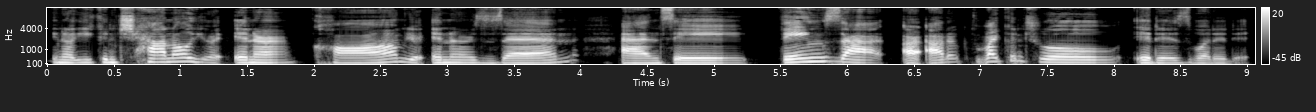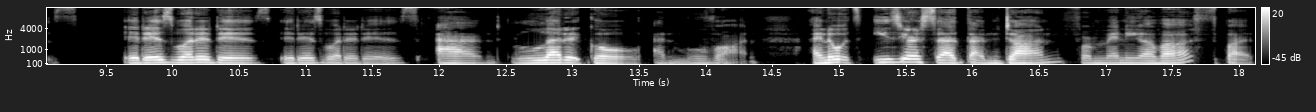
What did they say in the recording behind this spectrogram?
You know, you can channel your inner calm, your inner zen and say things that are out of my control. It is what it is. It is what it is. It is what it is and let it go and move on. I know it's easier said than done for many of us, but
